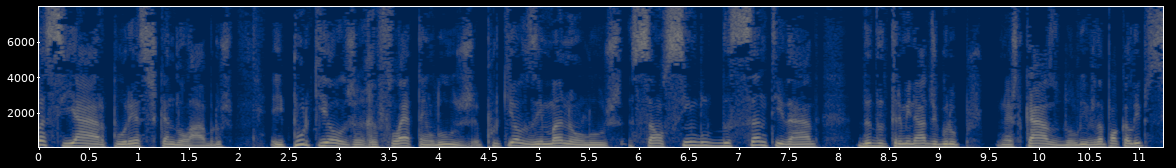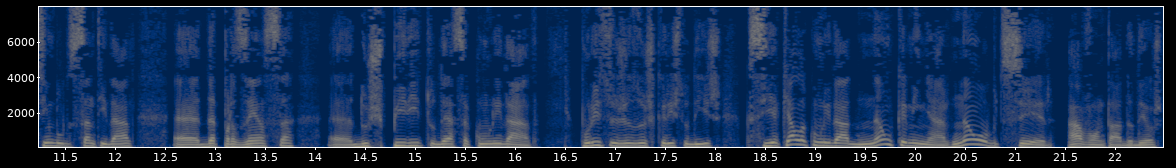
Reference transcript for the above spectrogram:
passear por esses candelabros e porque eles refletem luz, porque eles emanam luz, são símbolo de santidade de determinados grupos. Neste caso, do livro do Apocalipse, símbolo de santidade uh, da presença uh, do Espírito dessa comunidade. Por isso Jesus Cristo diz que se aquela comunidade não caminhar, não obedecer à vontade de Deus,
